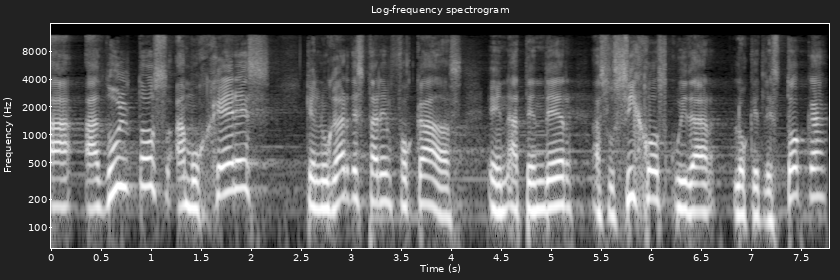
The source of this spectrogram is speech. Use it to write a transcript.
a adultos, a mujeres que en lugar de estar enfocadas en atender a sus hijos, cuidar lo que les toca,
